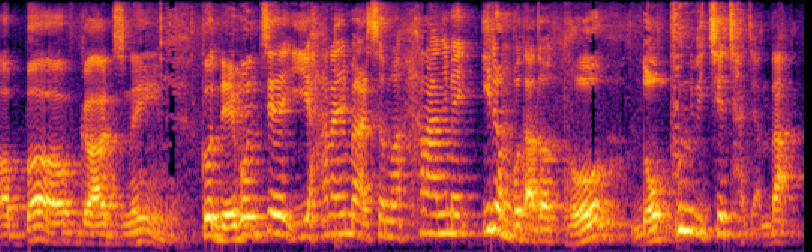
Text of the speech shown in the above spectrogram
above God's name. 그 네 번째 이 하나님의 말씀은 하나님의 이름보다도 더 높은 위치에 차지한다.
